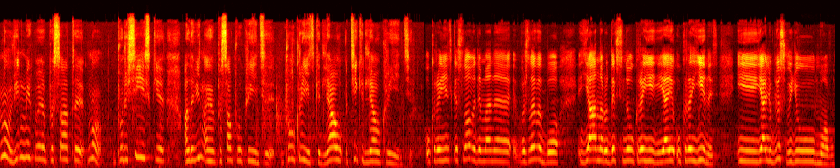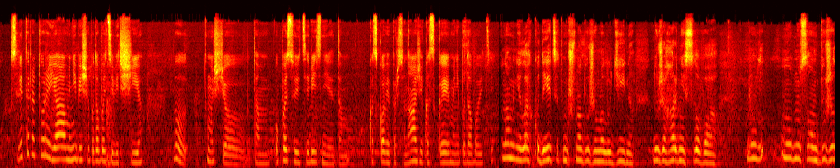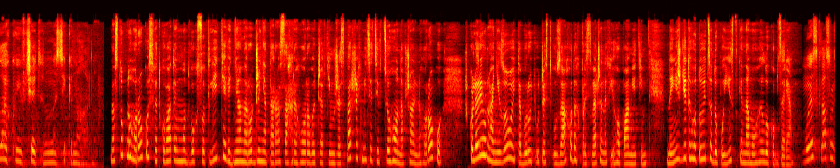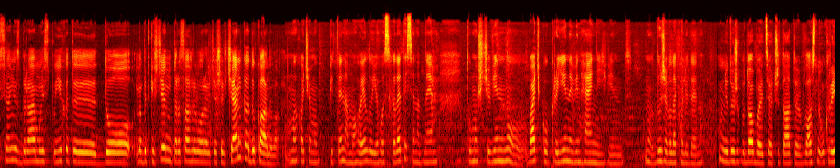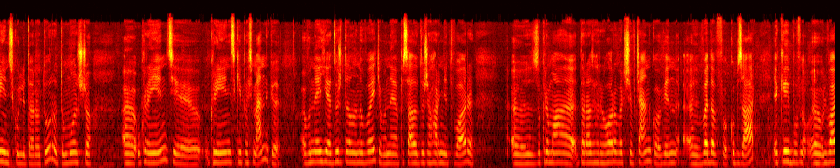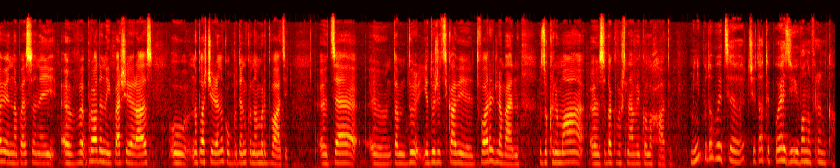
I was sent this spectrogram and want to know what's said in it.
Ну, він міг би писати ну, по-російськи, але він е, писав по-українськи, по-українськи для, тільки для українців. Українське слово для мене важливе, бо я народився на Україні, я є українець і я люблю свою мову. З літератури я, мені більше подобаються вірші, ну, тому що там описуються різні там, казкові персонажі, казки мені подобаються. Вона мені легко дається, тому що вона дуже мелодійна, дуже гарні слова. Ну, ну одним словом, дуже легко її вчити, ну, настільки вона гарна. Наступного року святкуватимемо 200-ліття від дня народження Тараса Григоровича. Втім, вже з перших місяців цього навчального року школярі організовують та беруть участь у заходах, присвячених його пам'яті. Нині ж діти готуються до поїздки на могилу Кобзаря. Ми з класом сьогодні збираємось поїхати до на батьківщину Тараса Григоровича Шевченка до Канева. Ми хочемо піти на могилу, його схилитися над ним, тому що він ну, батько України, він геній, він ну, дуже велика людина. Мені дуже подобається читати власне українську літературу, тому що е, українці, українські письменники, вони є дуже талановиті, вони писали дуже гарні твори. Е, Зокрема, Тарас Григорович Шевченко він е, видав Кобзар, який був у Львові написаний, проданий перший раз у, на площі ринку будинку номер 20. Е, Це е, там є дуже цікаві твори для мене, зокрема, е, садок вишневий коло хати. Мені подобається читати поезію Івана Франка.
